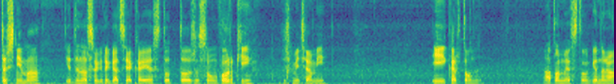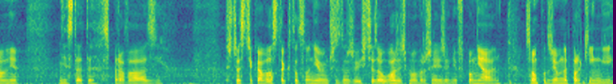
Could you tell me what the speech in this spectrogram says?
też nie ma. Jedyna segregacja jaka jest to to, że są worki ze śmieciami i kartony. Natomiast to generalnie niestety sprawa Azji. Jeszcze z ciekawostek, to co nie wiem czy zdążyliście zauważyć, mam wrażenie, że nie wspomniałem, są podziemne parkingi,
